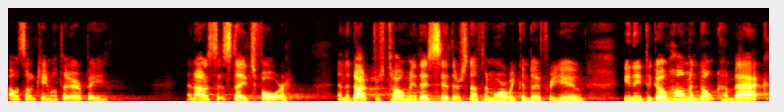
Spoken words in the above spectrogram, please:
I was on chemotherapy and I was at stage four. And the doctors told me, they said, There's nothing more we can do for you. You need to go home and don't come back.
